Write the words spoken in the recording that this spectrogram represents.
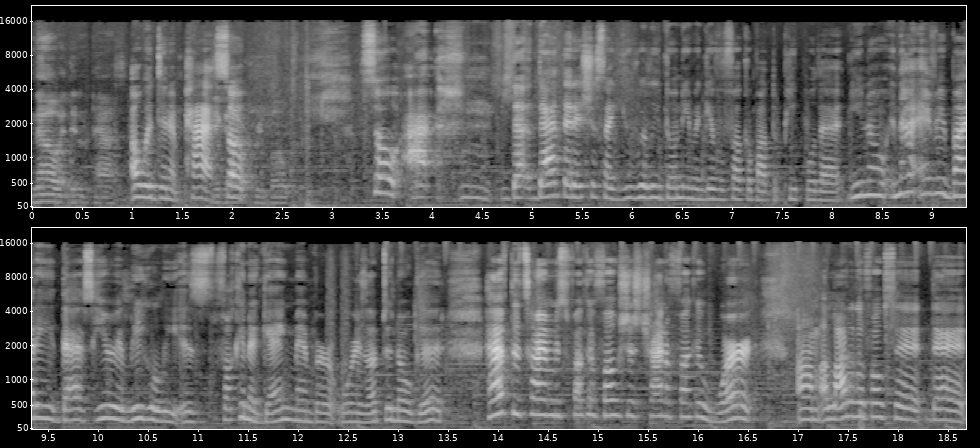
No, it didn't pass. Oh, it didn't pass. It so. So I that that that it's just like you really don't even give a fuck about the people that you know. And not everybody that's here illegally is fucking a gang member or is up to no good. Half the time, it's fucking folks just trying to fucking work. Um, a lot of the folks that that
